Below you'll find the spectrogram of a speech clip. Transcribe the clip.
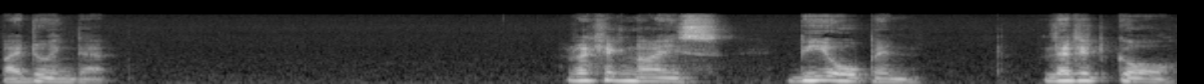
by doing that. Recognize, be open, let it go.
